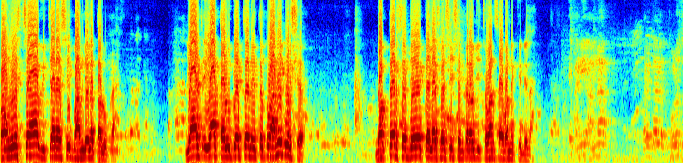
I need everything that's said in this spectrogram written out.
काँग्रेसच्या विचाराशी बांधलेला तालुका या या तालुक्याचं नेतृत्व अनेक वर्ष डॉक्टर सध्या कैलासवासी शंकररावजी चव्हाण साहेबांना केलेला. आणि आम्हाला खरं तर थोडस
